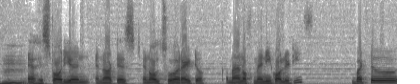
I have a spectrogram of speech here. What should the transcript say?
Hmm. a historian, an artist, and also a writer, a man of many qualities. But uh,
